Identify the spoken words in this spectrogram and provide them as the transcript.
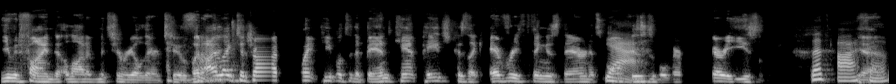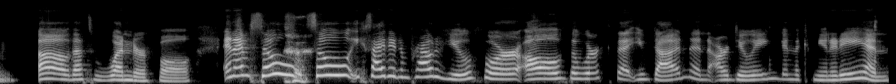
you would find a lot of material there too. But I like to try to point people to the Bandcamp page because like everything is there and it's Yeah. all visible very, very easily. That's awesome. Oh, that's wonderful. And I'm so, so excited and proud of you for all of the work that you've done and are doing in the community. And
